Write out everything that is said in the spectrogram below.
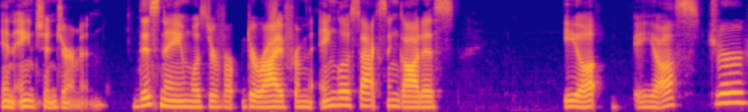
in ancient German. This name was der- derived from the Anglo Saxon goddess Eo- Eostre,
